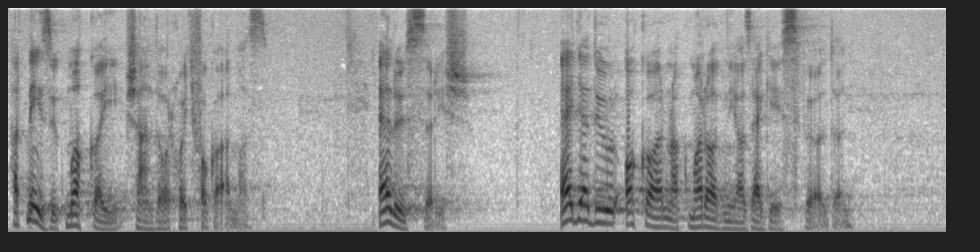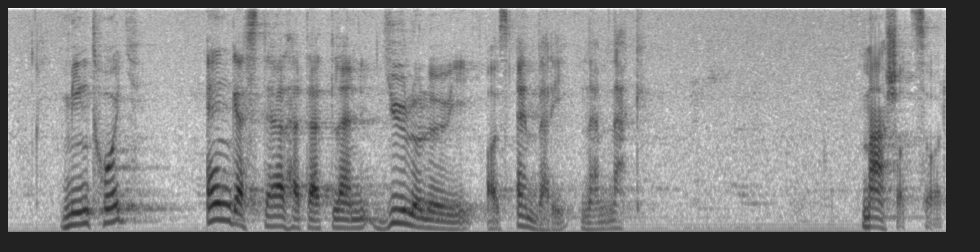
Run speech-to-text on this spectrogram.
Hát nézzük, Makkai Sándor hogy fogalmaz. Először is, egyedül akarnak maradni az egész földön. Minthogy engesztelhetetlen gyűlölői az emberi nemnek. Másodszor,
